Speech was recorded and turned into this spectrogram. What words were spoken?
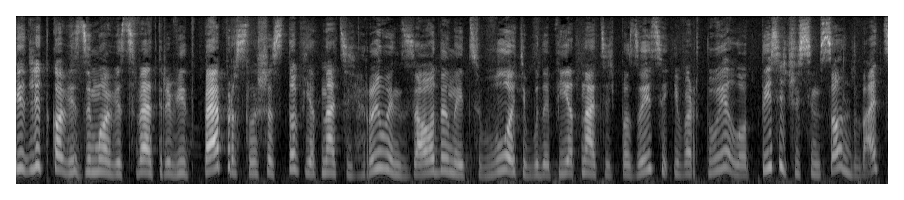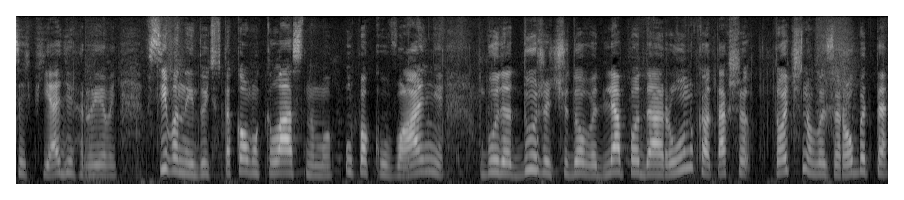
Підліткові зимові светри від Peppers лише 115 гривень за одиницю. В лоті буде 15 позицій і вартує лот 1725 гривень. Всі вони йдуть в такому класному упакуванні. Буде дуже чудово для подарунка, так що точно ви заробите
